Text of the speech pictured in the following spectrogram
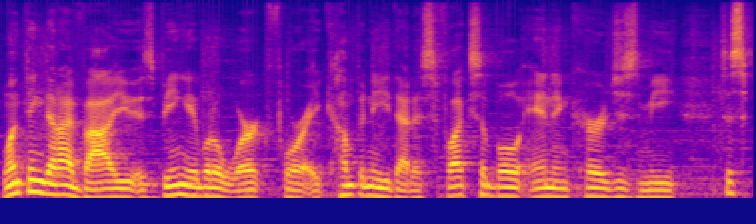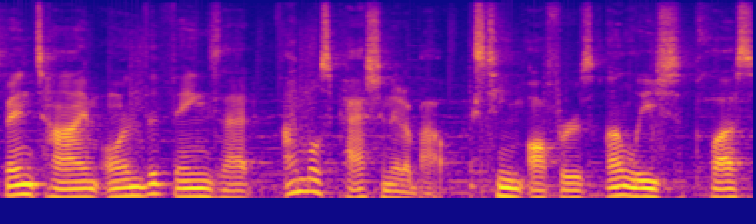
One thing that I value is being able to work for a company that is flexible and encourages me to spend time on the things that I'm most passionate about. X-Team offers Unleash Plus,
